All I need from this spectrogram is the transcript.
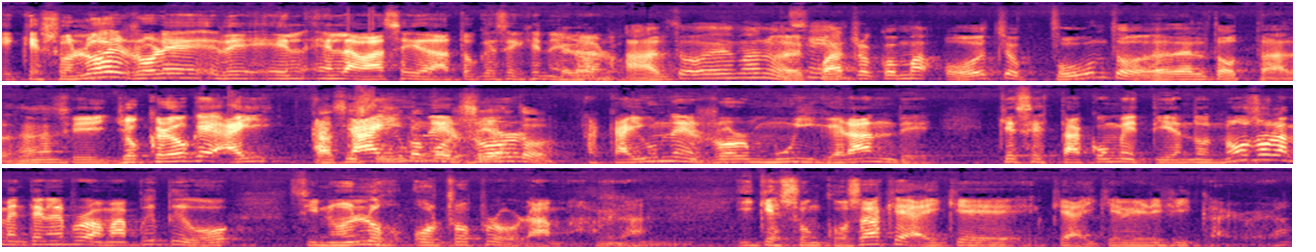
eh, que son los errores de, en, la base de datos que se generaron. Pero alto es, Manuel, 4,8 puntos desde el total. Sí, yo creo que hay, acá hay un error, acá hay un error muy grande que se está cometiendo, no solamente en el programa PTO, sino en los otros programas, ¿verdad? Y que son cosas que hay que, que hay que verificar, ¿verdad?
